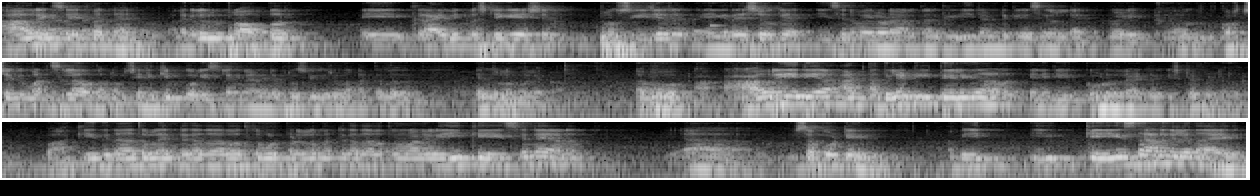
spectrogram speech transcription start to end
ആ ഒരു എക്സൈറ്റ്മെന്റ് ആയിരുന്നു. അല്ലെങ്കിൽ ഒരു പ്രോപ്പർ ഈ ക്രൈം ഇൻവെസ്റ്റിഗേഷൻ പ്രൊസീജിയർ ഏകദേശമൊക്കെ ഈ സിനിമയിലൂടെ ആൾക്കാർക്ക് ഈ രണ്ട് കേസുകളുടെ വഴി കുറച്ചൊക്കെ മനസ്സിലാവുന്നുണ്ടോ? ശരിക്കും പോലീസിൽ എങ്ങനെയാണ് അതിന്റെ പ്രൊസീജിയർ നടക്കുന്നത് എന്നുള്ള പോലെ. അപ്പോൾ ആ ഒരു ഏരിയ അതിലെ ഡീറ്റെയിലിംഗ് ആണ് എനിക്ക് കൂടുതലായിട്ട് ഇഷ്ടപ്പെട്ടത്. ബാക്കി ഇതിനകത്തുള്ള എന്റെ കഥാപാത്രം ഉൾപ്പെടെയുള്ള മറ്റു കഥാപാത്രങ്ങളാണെങ്കിൽ ഈ കേസിനെയാണ് സപ്പോർട്ട് ചെയ്യുന്നത്. അപ്പോൾ ഈ ഈ കേസാണ് ഇതിലെ നായകൻ.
